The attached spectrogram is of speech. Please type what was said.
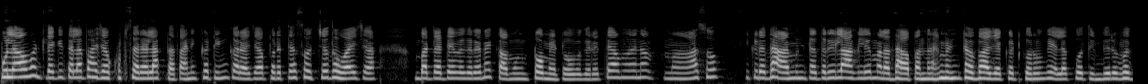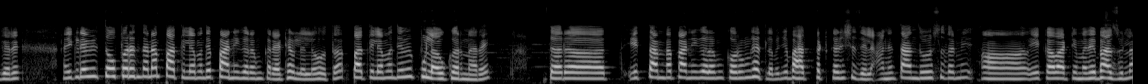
पुलाव म्हटलं की त्याला भाज्या खूप साऱ्या लागतात आणि कटिंग करायच्या परत त्या स्वच्छ धुवायच्या बटाटे वगैरे नाही का मग टोमॅटो वगैरे. त्यामुळे ना असो इकडे दहा मिनटं तरी लागले मला दहा पंधरा मिनटं भाज्या कट करून घ्यायला कोथिंबीर वगैरे. इकडे मी तोपर्यंत ना पातेल्यामध्ये पाणी गरम करायला ठेवलेलं होतं. पातेल्यामध्ये मी पुलाव करणार आहे. तर एक तांब्या पाणी गरम करून घेतलं म्हणजे भात पटकन शिजेल आणि तांदूळसुद्धा मी एका वाटीमध्ये बाजूला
